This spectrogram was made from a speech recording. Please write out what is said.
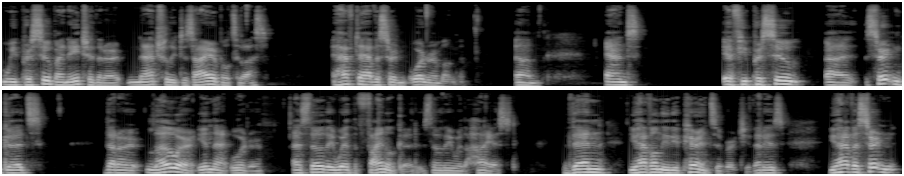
we pursue by nature that are naturally desirable to us have to have a certain order among them. Um, and if you pursue uh, certain goods that are lower in that order, as though they were the final good, as though they were the highest, then you have only the appearance of virtue. That is, you have a certain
